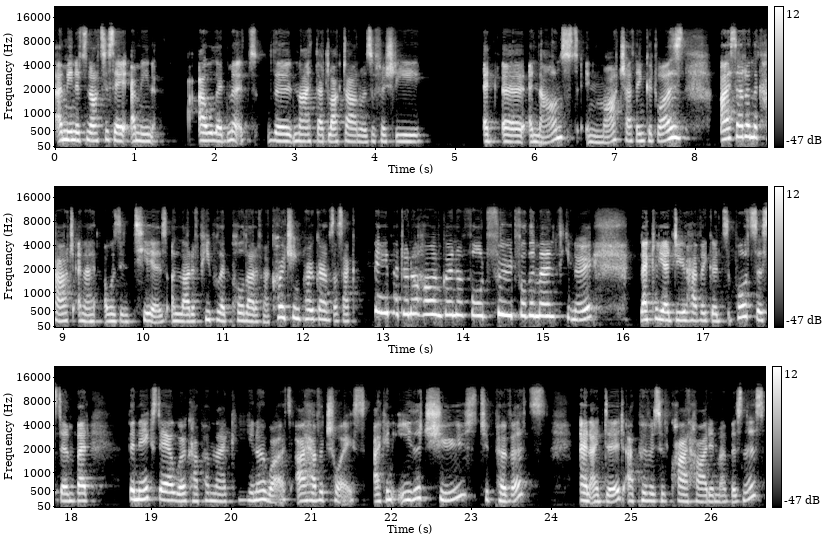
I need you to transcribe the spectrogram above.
I mean, it's not to say, I mean, I will admit, the night that lockdown was officially uh, announced in March, I think it was, I sat on the couch and I, I, was in tears. A lot of people had pulled out of my coaching programs. I was like, babe, I don't know how I'm going to afford food for the month, you know. Luckily, I do have a good support system. But the next day I woke up, I'm like, you know what? I have a choice. I can either choose to pivot and I did. I pivoted quite hard in my business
